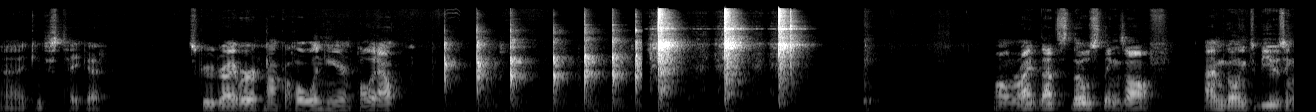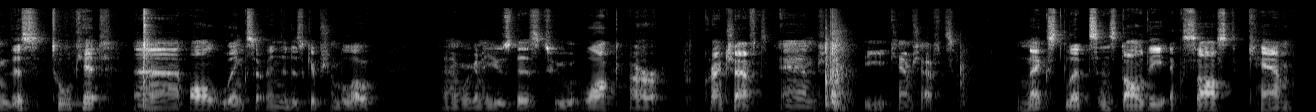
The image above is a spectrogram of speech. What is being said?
Uh, you can just take a screwdriver, knock a hole in here and pull it out. Alright, that's those things off. I'm going to be using this toolkit. Uh, all links are in the description below. And we're going to use this to lock our crankshaft and the camshaft. Next, let's install the exhaust cam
